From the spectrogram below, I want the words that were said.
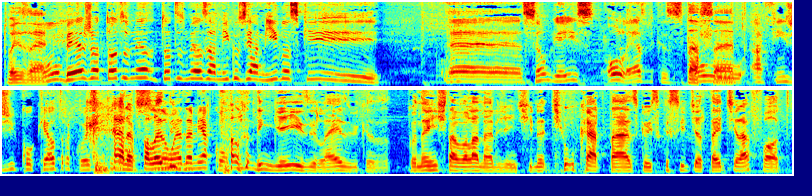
Pois é. Um beijo a todos, meu, todos os meus amigos e amigas que é, são gays ou lésbicas Tá ou certo. afins de qualquer outra coisa que Cara, não, falando não é em- da minha conta. Falando em gays e lésbicas, quando a gente tava lá na Argentina, tinha um cartaz que eu esqueci de até tirar foto.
